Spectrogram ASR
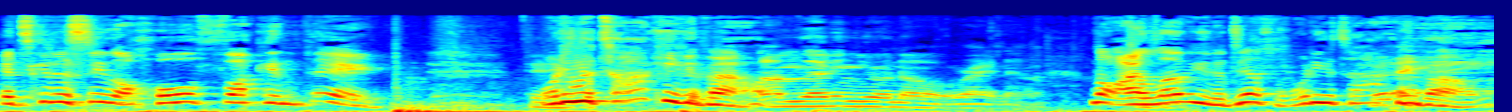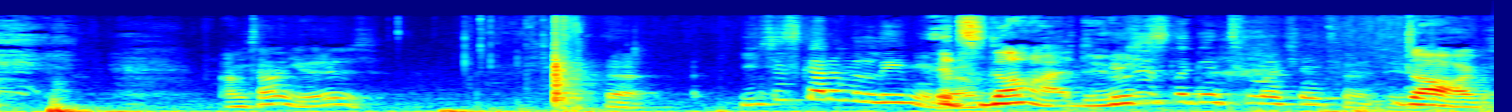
it's gonna see the whole fucking thing. What are you talking about? I'm letting you know right now. no, I love you to death. But what are you talking about? I'm telling you, it is. Yeah. You just gotta believe me, bro. It's not, dude. You're just looking too much into it, dude. Dog,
